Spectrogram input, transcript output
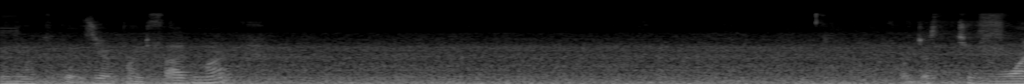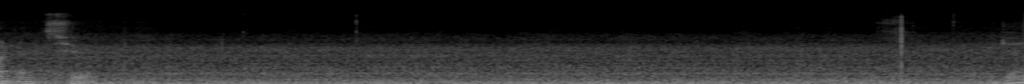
bring it up to the 0.5 mark. So just between 1 and 2. Okay.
